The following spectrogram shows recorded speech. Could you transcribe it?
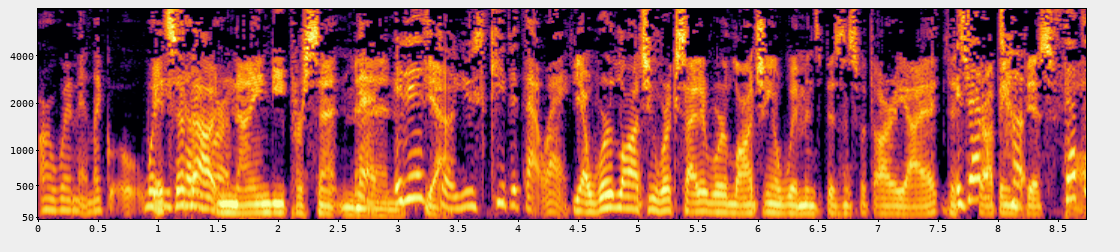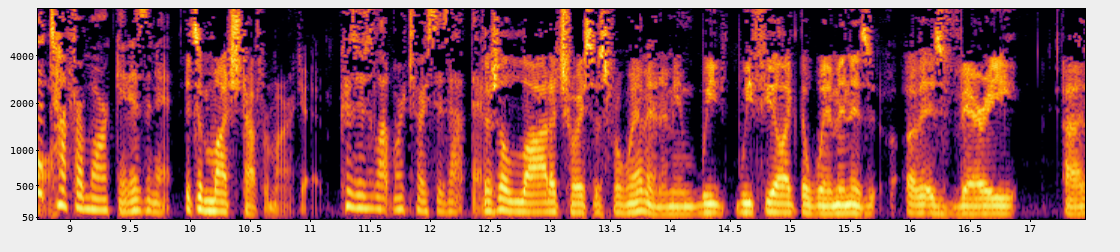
are women? Like, what It's do you sell about 90% men. It is yeah. still. You keep it that way. Yeah, we're launching, we're excited. We're launching a women's business with REI that's that dropping this fall. That's a tougher market, isn't it? It's a much tougher market. Because there's a lot more choices out there. There's a lot of choices for women. I mean, we we feel like the women is uh, is very uh,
